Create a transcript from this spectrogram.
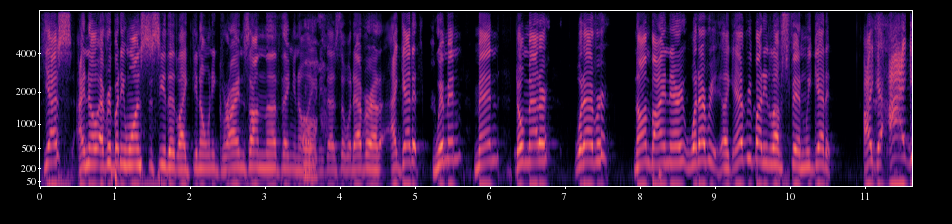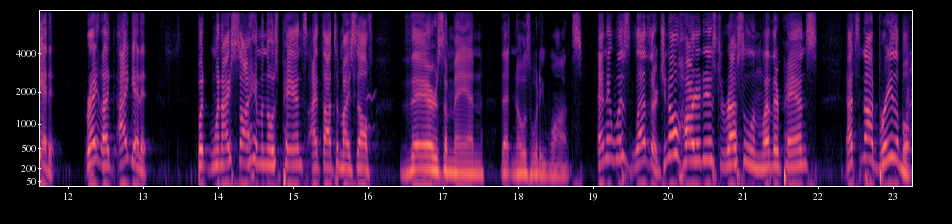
Yes, I know everybody wants to see that, like, you know, when he grinds on the thing, you know, like, he does the whatever. I get it. Women, men, don't matter. Whatever. Non binary, whatever. Like, everybody loves Finn. We get it. I get I get it. Right? Like, I get it. But when I saw him in those pants, I thought to myself, there's a man that knows what he wants. And it was leather. Do you know how hard it is to wrestle in leather pants? That's not breathable.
